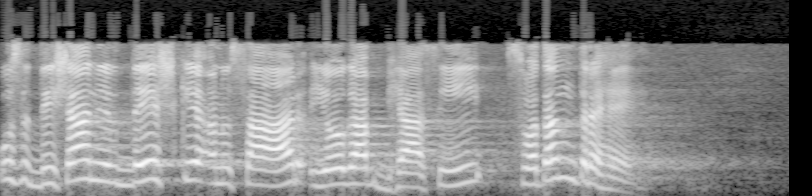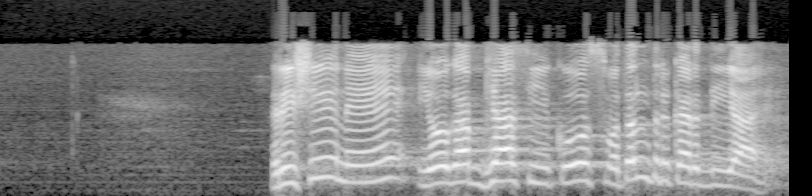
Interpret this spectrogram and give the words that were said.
उस दिशा निर्देश के अनुसार योगाभ्यासी स्वतंत्र है। ऋषि ने योगाभ्यासी को स्वतंत्र कर दिया है।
